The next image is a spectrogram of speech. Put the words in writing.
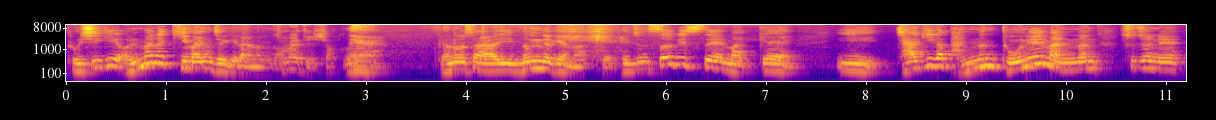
도식이 얼마나 기만적이라는 거. 코미디죠. 네. 변호사의 능력에 맞게 해준 서비스에 맞게 이 자기가 받는 돈에 맞는 수준의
